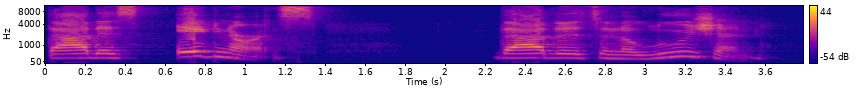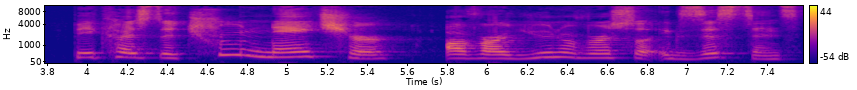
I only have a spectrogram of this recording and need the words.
that is ignorance. That is an illusion because the true nature of our universal existence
